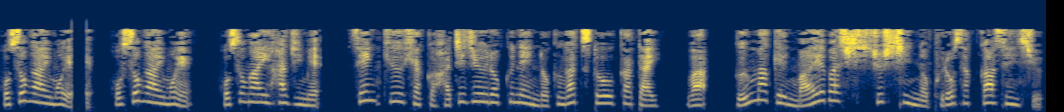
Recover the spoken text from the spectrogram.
細貝萌え、細貝萌え、細貝はじめ、1986年6月10日隊は、群馬県前橋市出身のプロサッカー選手。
